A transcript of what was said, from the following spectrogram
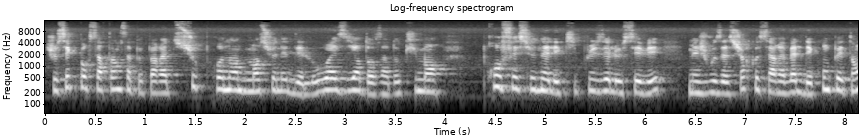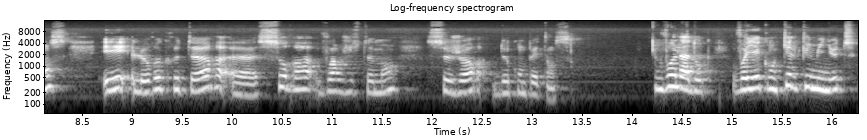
Je sais que pour certains ça peut paraître surprenant de mentionner des loisirs dans un document professionnel et qui plus est le CV, mais je vous assure que ça révèle des compétences et le recruteur euh, saura voir justement ce genre de compétences. Voilà, donc vous voyez qu'en quelques minutes,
